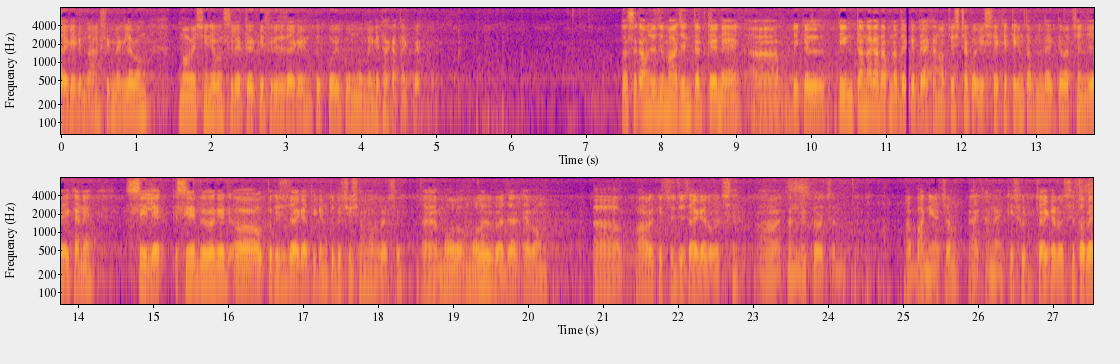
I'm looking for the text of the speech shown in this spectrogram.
জায়গায় কিন্তু আংশিক মেঘলা এবং ময়মনসিংহ এবং সিলেটের কিছু কিছু জায়গায় কিন্তু পরিপূর্ণ মেঘে ঢাকা থাকবে। দর্শক, আমি যদি মার্জিনটা ট্রেনে বিকেল তিনটা নাগাদ আপনাদেরকে দেখানোর চেষ্টা করি, সেক্ষেত্রে কিন্তু আপনি দেখতে পাচ্ছেন যে এখানে সিলেট সিলেট বিভাগের অল্প কিছু জায়গাতে কিন্তু বৃষ্টির সম্ভাবনা রয়েছে। মৌলভীবাজার এবং আরও কিছু যে জায়গা রয়েছে এখানে দেখতে পাচ্ছেন বানিয়াচং, এখানে কিছু জায়গা রয়েছে। তবে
